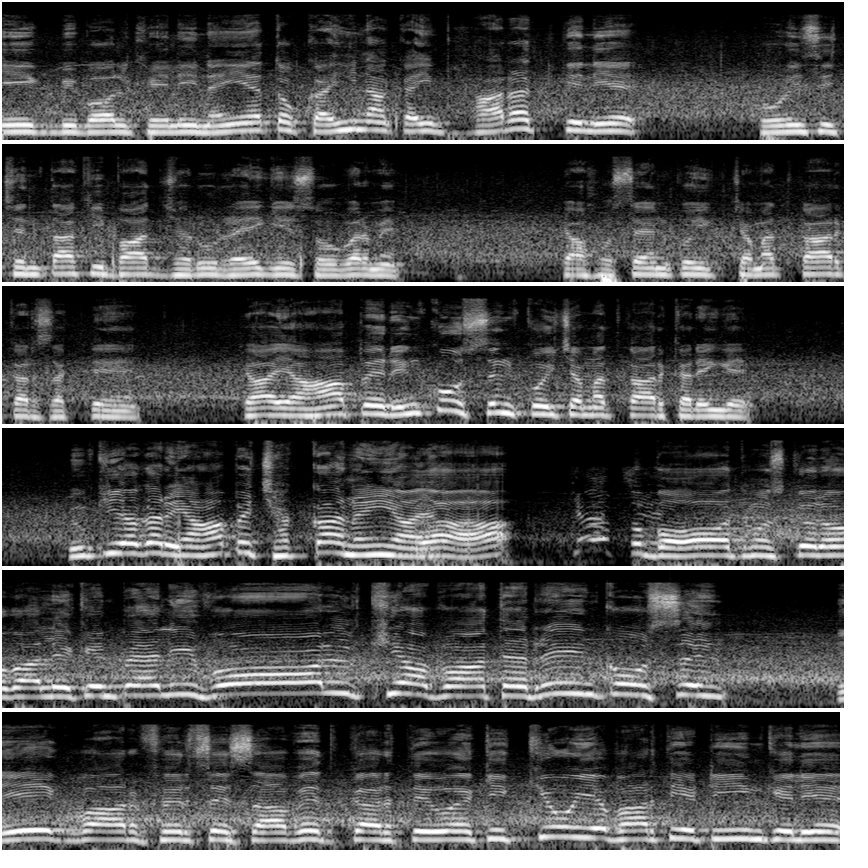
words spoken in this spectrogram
एक भी बॉल खेली नहीं है तो कहीं ना कहीं भारत के लिए थोड़ी सी चिंता की बात ज़रूर रहेगी इस ओवर में। क्या हुसैन कोई चमत्कार कर सकते हैं? क्या यहाँ पे रिंकू सिंह कोई चमत्कार करेंगे? क्योंकि अगर यहाँ पे छक्का नहीं आया तो बहुत मुश्किल होगा, लेकिन पहली बॉल, क्या बात है, रिंकू सिंह। एक बार फिर से साबित करते हुए कि क्यों ये भारतीय टीम के लिए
